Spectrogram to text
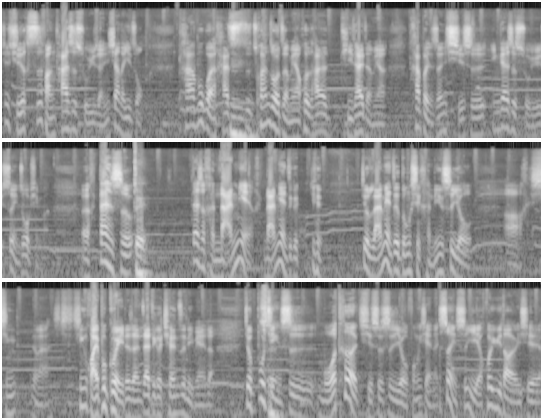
就其实私房它是属于人像的一种，它不管还是穿着怎么样，或者它的题材怎么样，它本身其实应该是属于摄影作品嘛。呃，但是对，但是很难免，难免这个 就难免这个东西肯定是有啊心什么心怀不轨的人在这个圈子里面的。就不仅是模特，其实是有风险的，摄影师也会遇到一些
